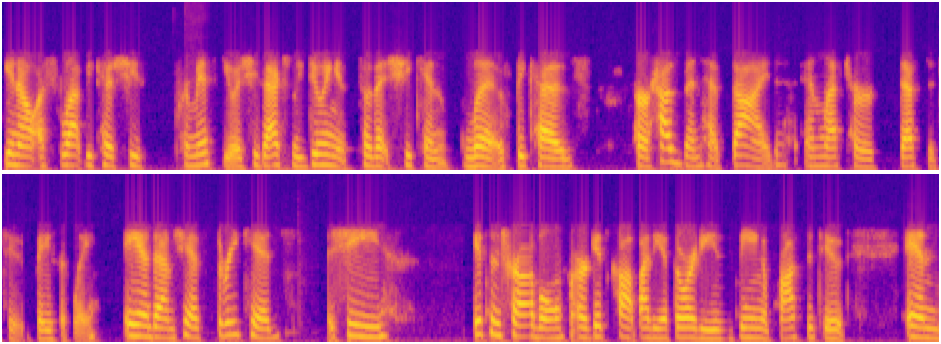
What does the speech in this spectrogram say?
you know, a slut because she's promiscuous. She's actually doing it so that she can live because her husband has died and left her destitute, basically. And um, she has three kids. She gets in trouble or gets caught by the authorities being a prostitute, and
